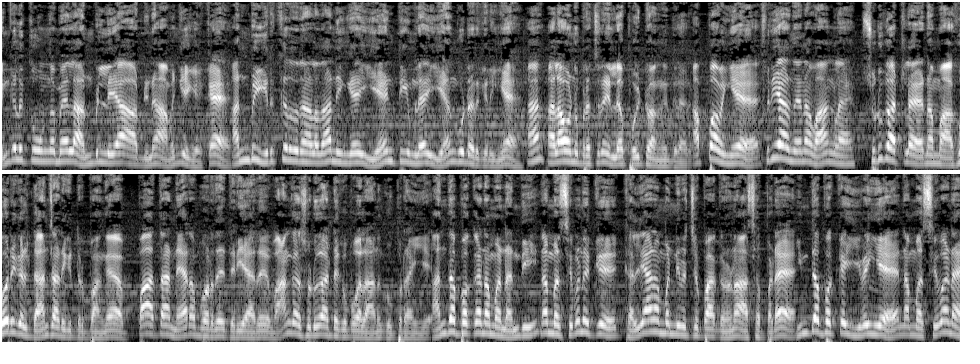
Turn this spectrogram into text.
எங்களுக்கு உங்க மேல அன்பு இல்லையா அப்படின்னு அவங்க கேட்க அன்பு இருக்கிறதுனால தான் நீங்க ஏன் டீம்ல ஏன் கூட இருக்கிறீங்க. அதெல்லாம் ஒன்றும் பிரச்சனை இல்ல போயிட்டு வாங்குங்கிறாரு. அப்ப அவங்க ஃப்ரீயா இருந்தேன்னா வாங்கல சுடுகாட்டுல நம்ம அகோரிகள் டான்ஸ் ஆடிக்கிட்டு இருப்பாங்க. பார்த்தா நேரம் போறதே தெரியாது. வாங்க சுடுகாட்டுக்கு போகலான்னு கூப்பிடுறாங்க. அந்த பக்கம் நம்ம நந்தி நம்ம சிவனுக்கு கல்யாணம் பண்ணி வச்சு பார்க்கணும்னு ஆசைப்பட இந்த பக்கம் இவங்க நம்ம சிவனை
